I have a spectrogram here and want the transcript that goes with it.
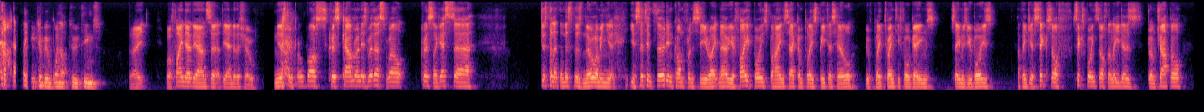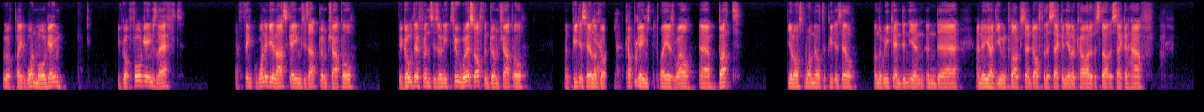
I think it could be one or two teams. Right. We'll find out the answer at the end of the show. Neilston co-boss Chris Cameron is with us. Well, Chris, I guess uh, just to let the listeners know, I mean, you're, you're sitting third in Conference C right now. You're five points behind second place Petershill, who've played 24 games, same as you boys. I think you're six off, six points off the leaders, Drumchapel, who have played one more game. You've got four games left. I think one of your last games is at Drumchapel. Your goal difference is only two worse off than Drumchapel, and Petershill Yeah. have got cup games to play as well. Uh, but you lost 1 0 to Petershill on the weekend, didn't you? And, and uh, I know you had Ewan Clark sent off for the second yellow card at the start of the second half.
